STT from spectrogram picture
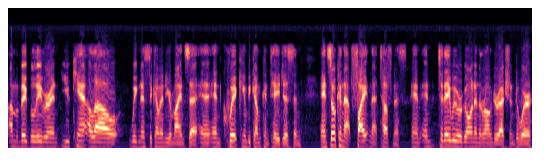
I'm a big believer in you can't allow weakness to come into your mindset, and, and quit can become contagious, and and so can that fight and that toughness. And and today we were going in the wrong direction to where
